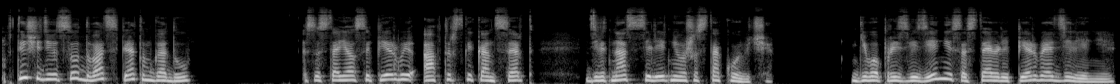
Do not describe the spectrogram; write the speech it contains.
В 1925 году состоялся первый авторский концерт 19-летнего Шостаковича. Его произведения составили первое отделение.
